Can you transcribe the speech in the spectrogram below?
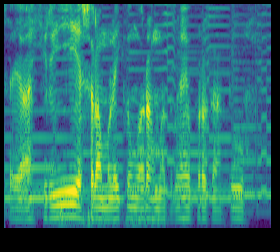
saya akhiri. Assalamualaikum warahmatullahi wabarakatuh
